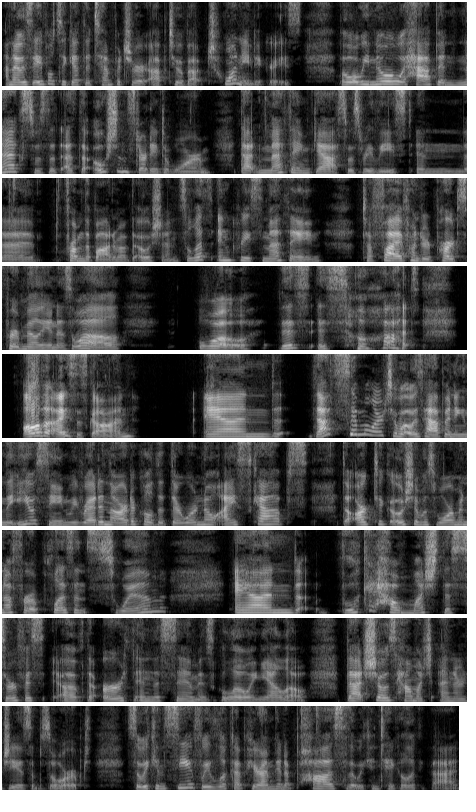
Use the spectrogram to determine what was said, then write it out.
And I was able to get the temperature up to about 20 degrees. But what we know happened next was that as the ocean started to warm, that methane gas was released in the from the bottom of the ocean. So let's increase methane to 500 parts per million as well. Whoa, this is so hot all the ice is gone. And that's similar to what was happening in the Eocene. We read in the article that there were no ice caps. The Arctic Ocean was warm enough for a pleasant swim. And look at how much the surface of the Earth in the sim is glowing yellow. That shows how much energy is absorbed. So we can see if we look up here, I'm going to pause so that we can take a look at that.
